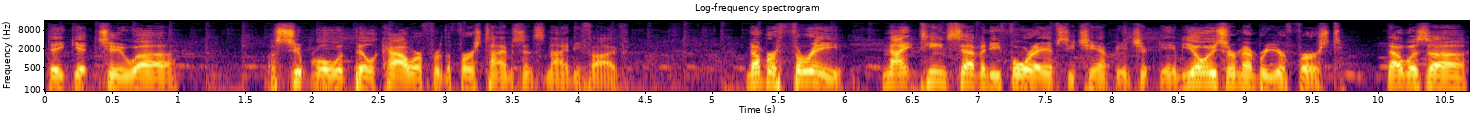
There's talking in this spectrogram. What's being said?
They get to uh, a Super Bowl with Bill Cowher for the first time since 95. Number three, 1974 AFC Championship game. You always remember your first. That was a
